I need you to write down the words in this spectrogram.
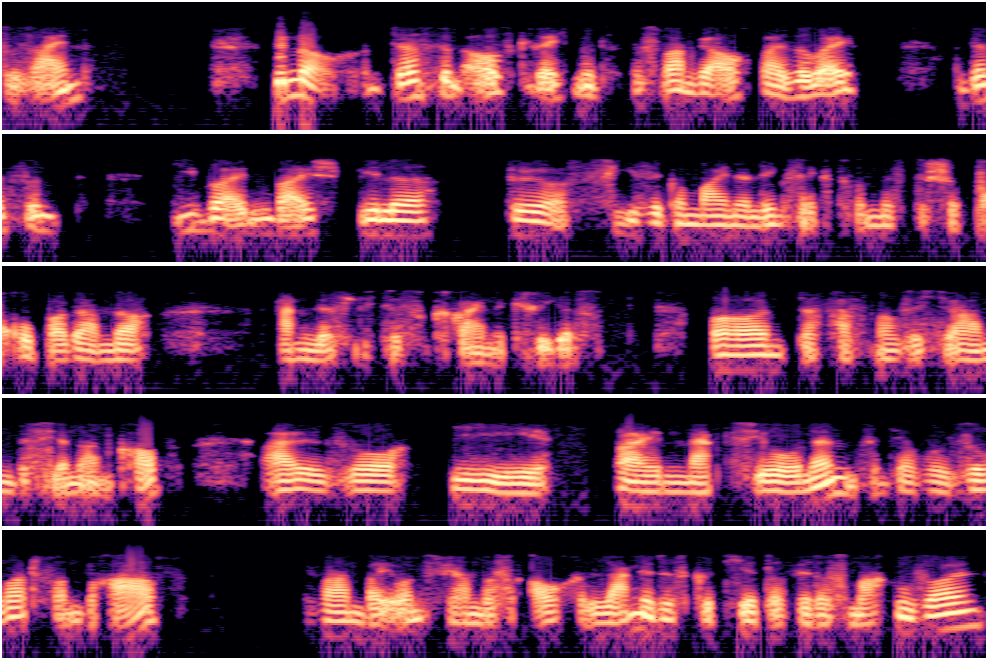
zu sein. Genau, und das sind ausgerechnet, das waren wir auch, by the way, und das sind die beiden Beispiele für fiese, gemeine linksextremistische Propaganda anlässlich des Ukraine-Krieges. Und da fasst man sich ja ein bisschen an den Kopf. Also die beiden Aktionen sind ja wohl so was von brav. Die waren bei uns, wir haben das auch lange diskutiert, ob wir das machen sollen,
